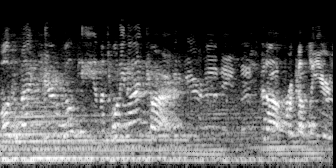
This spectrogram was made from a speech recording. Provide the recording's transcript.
Welcome back, Karen Wilkie in the 29 car. Off for a couple of years.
